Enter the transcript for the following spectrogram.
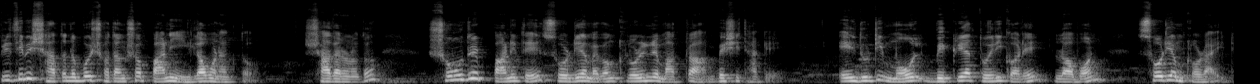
পৃথিবীর সাতানব্বই শতাংশ পানি লবণাক্ত। সাধারণত, সমুদ্রের পানিতে সোডিয়াম এবং ক্লোরিনের মাত্রা বেশি থাকে। এই দুটি মৌল বিক্রিয়া তৈরি করে লবণ, সোডিয়াম ক্লোরাইড।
